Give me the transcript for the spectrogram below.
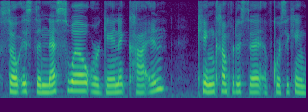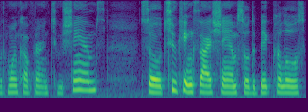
So it's the Nestwell Organic Cotton King Comforter Set. Of course, it came with one comforter and two shams. So two king size shams. So the big pillows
